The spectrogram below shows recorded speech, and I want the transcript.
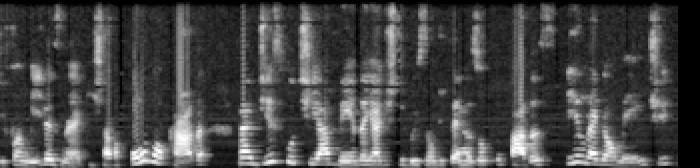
de famílias, né, que estava convocada para discutir a venda e a distribuição de terras ocupadas ilegalmente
